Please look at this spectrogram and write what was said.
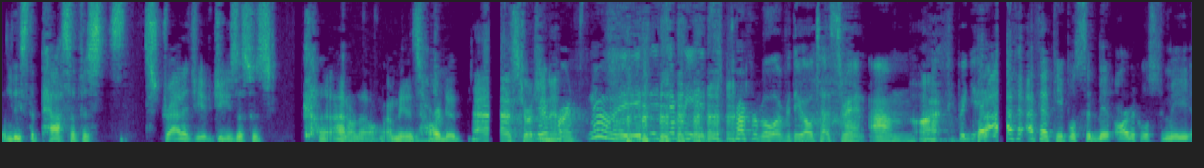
at least the pacifist strategy of Jesus is I don't know. I mean, it's hard to. Ah, stretching it. Parts. No, it's, it's definitely it's preferable over the Old Testament. Um, but, yeah. but I've, I've had people submit articles to me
